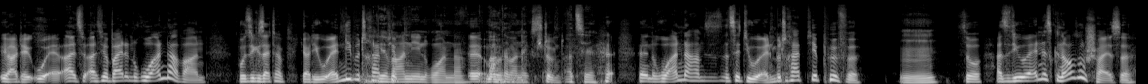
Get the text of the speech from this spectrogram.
Ja, der UN, als, als wir beide in Ruanda waren, wo sie gesagt haben, ja, die UN, die betreibt Wir hier waren nie in Ruanda. Äh, Macht oh, aber nichts. stimmt. Erzähl. In Ruanda haben sie es erzählt, die UN betreibt hier Püffe. Mhm. So, also die UN ist genauso scheiße.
